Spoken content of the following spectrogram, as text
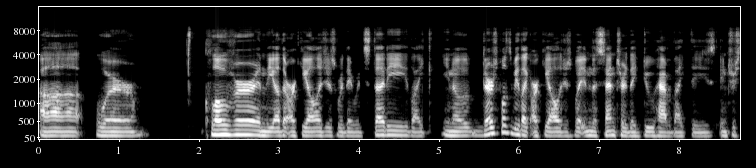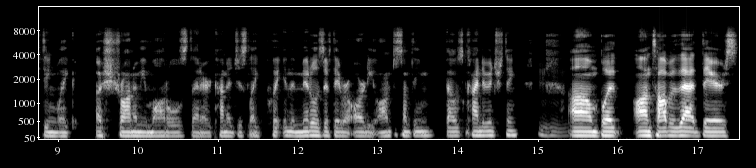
uh, where Clover and the other archaeologists, where they would study, like you know, they're supposed to be like archaeologists, but in the center they do have like these interesting like astronomy models that are kind of just like put in the middle as if they were already onto something that was kind of interesting. Mhm. Um, but on top of that, there's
